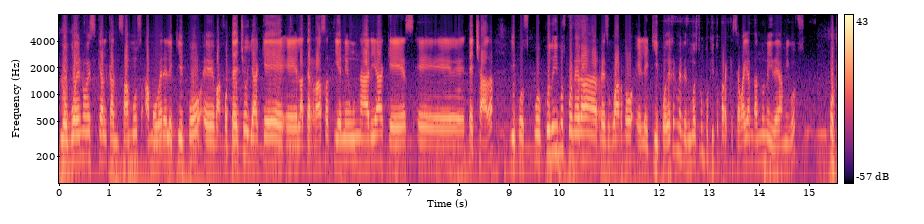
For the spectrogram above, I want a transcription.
Lo bueno es que alcanzamos a mover el equipo eh, bajo techo, ya que eh, la terraza tiene un área que es techada y pues pudimos poner a resguardo el equipo. Déjenme les muestro un poquito para que se vayan dando una idea, amigos. Ok,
